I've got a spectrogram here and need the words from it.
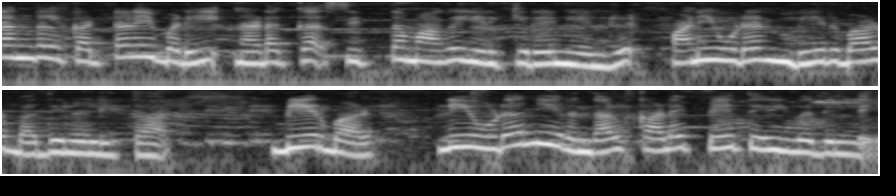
தங்கள் கட்டளைப்படி நடக்க சித்தமாக இருக்கிறேன் என்று பணிவுடன் பீர்பால் பதிலளித்தார். பீர்பால் நீ உடன் இருந்தால் களைப்பே தெரிவதில்லை.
